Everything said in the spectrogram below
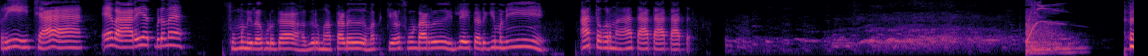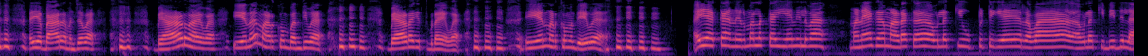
ಫ್ರೀ ಚಾ. ಏ ಭಾರಿ ಆತ್ ಬಿಡಮ್ಮ ಸುಮ್ಮನಿರ ಹುಡುಗ ಹಗರ್ ಮಾತಾಡು. ಮತ್ತೆ ಕೇಳಿಸ್ಕೊಂಡಾರು. ಇಲ್ಲೇ ಐತೆ ಅಡಿಗೆ ಮನಿ. ಆ ತಗೋರ್ಮ ಆತ ಆತ ಆತ ಆತ. ಅಯ್ಯ ಬ್ಯಾಡ ಮಂಜವ ಬ್ಯಾಡ ಅವ ಏನೇ ಮಾಡ್ಕೊಂಡ್ ಬಂದಿವ. ಬ್ಯಾಡಾಗಿತ್ತು ಬಿಡ ಅವ ಏನ್ ಮಾಡ್ಕೊಂಡ್ ಬಂದೇವ ಅಯ್ಯ ಅಕ್ಕ ನಿರ್ಮಲಕ್ಕ ಏನಿಲ್ವಾ? ಮನ್ಯಾಗ ಮಾಡಕ ಅವಲಕ್ಕಿ ಉಪ್ಪಿಟ್ಟಿಗೆ ರವಾ ಅವಲಕ್ಕಿ ಇದ್ದಿದ್ದಿಲ್ಲ?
